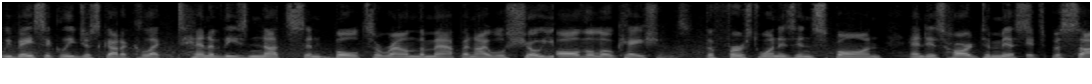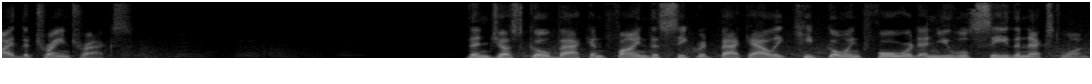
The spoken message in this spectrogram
We basically just got to collect 10 of these nuts and bolts around the map and I will show you all the locations. The first one is in Spawn and is hard to miss. It's beside the train tracks. Then just go back and find the secret back alley, keep going forward, and you will see the next one.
